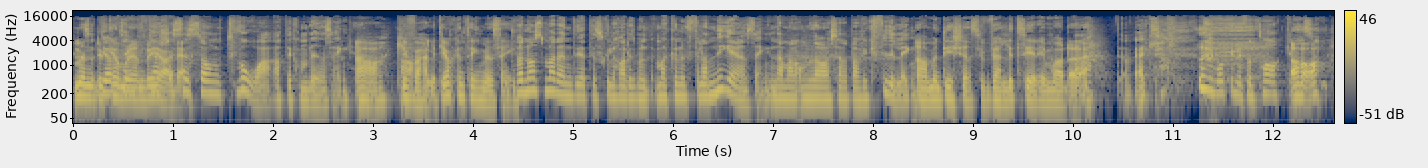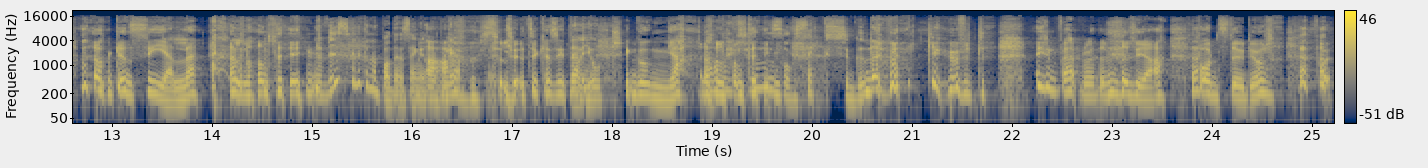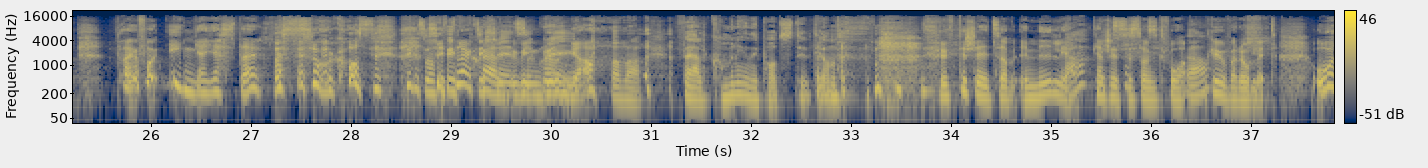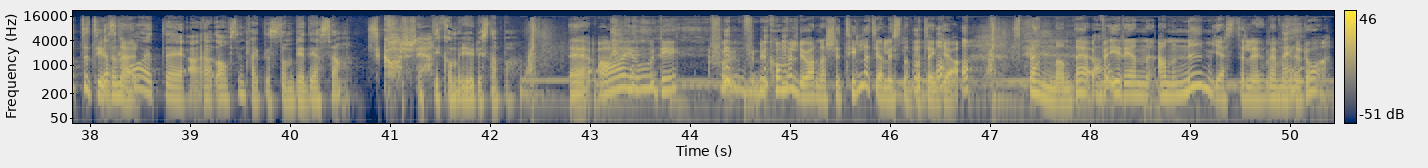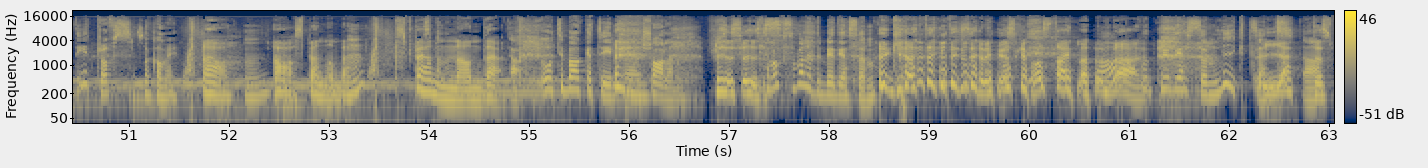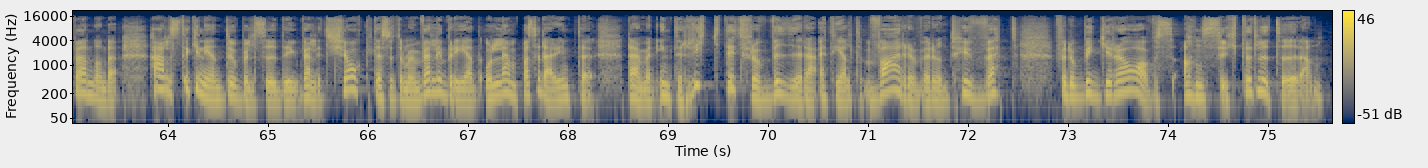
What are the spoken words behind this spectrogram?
Men Så du jag kommer tänker ändå göra det? säsong två att det kommer bli en säng. Ja, gud vad härligt. Jag kan tänka mig en säng. Det var någon som hade en idé att jag skulle ha liksom, man kunde fälla ner en säng när man, om var så att man fick feeling. Ja, men det känns ju väldigt seriemördare. Var verkligen. Som åker ner från taket. Ja, och en sele eller någonting. Men vi skulle kunna podda en säng utan Ja, problem. absolut. Du kan sitta i en gjort. gunga eller Ja, verkligen en någonting. sån sexgubbe. Nej men gud! In bed with Emilia, poddstudion. Fan, Jag får inga gäster. Det är så konstigt. Det är liksom Sitter här 50 själv i min gunga. Bara, välkommen in i poddstudion. 50 shades of Emilia, Ja, kanske i exakt. säsong två. Ja. Gud vad roligt. Åter till Jag den ska här... ha ett eh, avsnitt faktiskt om BDSM. Ska du det? Det kommer du lyssna på. Eh, ja, jo, det, får, det kommer väl du annars se till att jag lyssnar på, tänker jag. Spännande. Är det en anonym gäst eller vem är det då? det är ett proffs som kommer. Ja, ja spännande. Spännande. Ja, och tillbaka till eh, sjalen. Precis. Det kan också vara lite BDSM. Jag tänkte säga det, hur ska man styla den Ja, på där? ett BDSM-likt sätt. Ja. Jättespännande. Halsduken är en dubbelsidig, väldigt tjock, dessutom den väldigt bred och lämpar sig där inte, därmed inte riktigt för att vira ett helt varv runt huvudet. För då begravs ansiktet lite i den.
